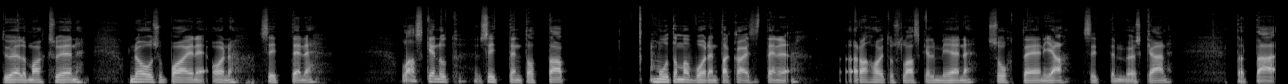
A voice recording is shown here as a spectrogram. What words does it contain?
työelämaksujen nousupaine on sitten laskenut sitten tota, muutaman vuoden takaisten rahoituslaskelmien suhteen ja sitten myöskään tätä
